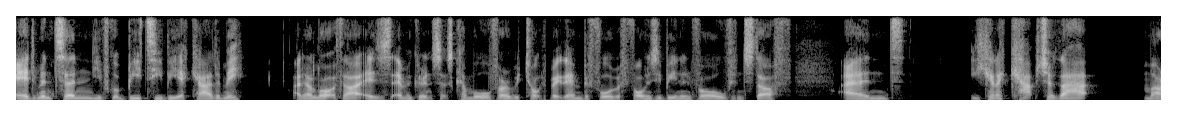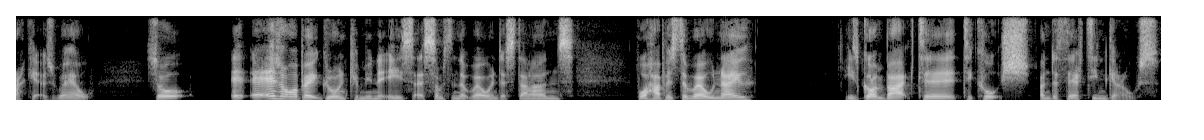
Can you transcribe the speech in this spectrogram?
Edmonton, you've got BTB Academy, and a lot of that is immigrants that's come over. We talked about them before with Fonzie being involved and stuff. And you kind of capture that market as well. So it, it is all about growing communities. It's something that Will understands. What happens to Will now? He's gone back to, to coach under 13 girls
